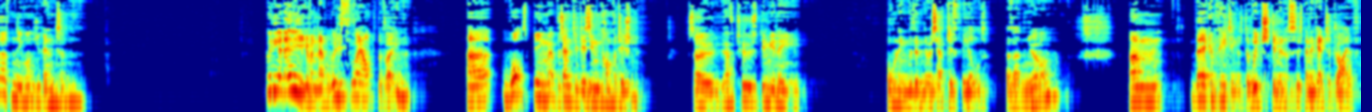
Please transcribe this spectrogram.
certainly once you get into really at any given level, really throughout the brain, uh, what's being represented is in competition. So you have two stimuli falling within the receptive field of a neuron. Um, they're competing as to which stimulus is going to get to drive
